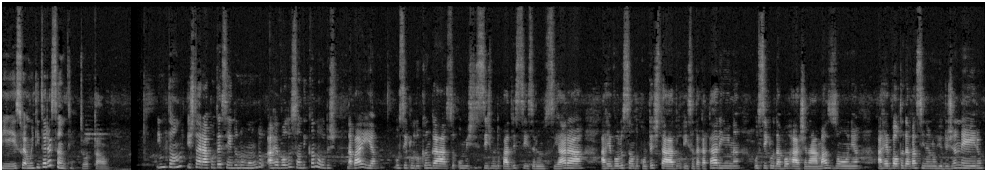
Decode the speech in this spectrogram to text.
E isso é muito interessante. Total. Então, estará acontecendo no mundo a Revolução de Canudos, na Bahia, o ciclo do cangaço, o misticismo do Padre Cícero no Ceará, a Revolução do Contestado em Santa Catarina, o ciclo da borracha na Amazônia, a revolta da vacina no Rio de Janeiro,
